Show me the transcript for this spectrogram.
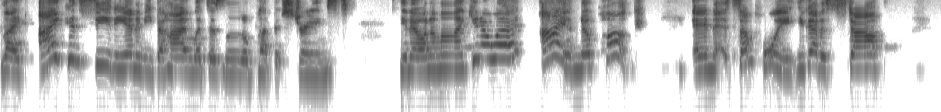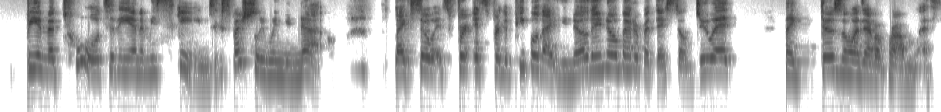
Like I can see the enemy behind with those little puppet strings you know, and I'm like, you know what? I am no punk. And at some point, you got to stop being a tool to the enemy's schemes, especially when you know. Like, so it's for it's for the people that you know they know better, but they still do it. Like, those are the ones I have a problem with.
